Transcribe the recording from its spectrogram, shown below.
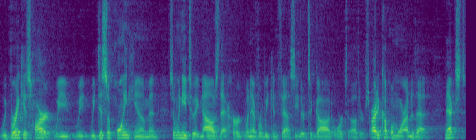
We break his heart, we, we, we disappoint him, and so we need to acknowledge that hurt whenever we confess, either to God or to others. All right, a couple more under that. Next,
